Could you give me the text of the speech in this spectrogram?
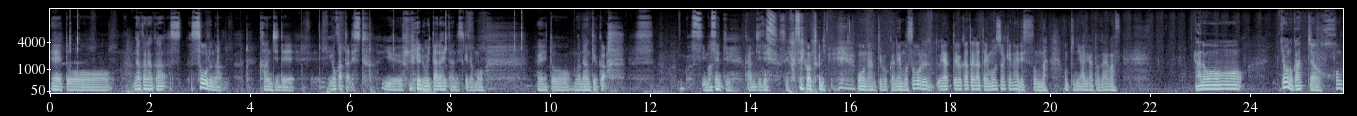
えっ、ー、となかなかソウルな感じで良かったですというメールをいただいたんですけどもえっ、ー、とまあなんていうかすいませんという感じです。すいません本当に。もうなんていうかねもうソウルをやってる方々に申し訳ないです。そんな本当にありがとうございます。あのー、今日のガッチャン本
